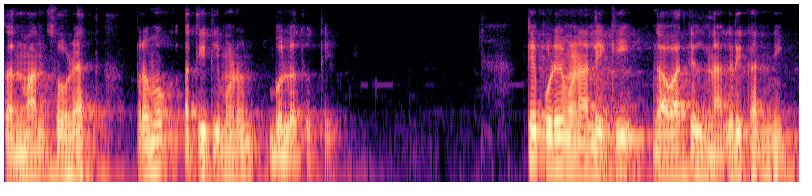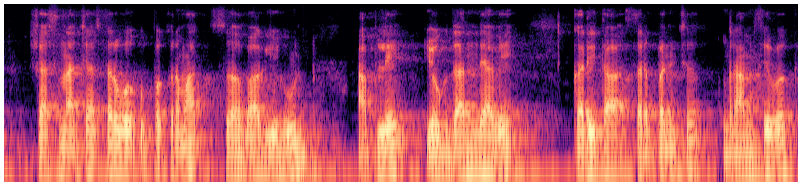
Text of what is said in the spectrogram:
सन्मान सोहळ्यात प्रमुख अतिथी म्हणून बोलत होते. ते पुढे म्हणाले की गावातील नागरिकांनी शासनाच्या सर्व उपक्रमात सहभागी होऊन आपले योगदान द्यावे. करिता सरपंच ग्रामसेवक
